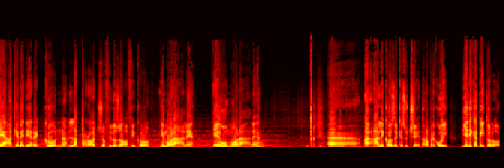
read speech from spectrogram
che ha a che vedere con l'approccio filosofico e morale e umorale eh, alle cose che succedono. Per cui, via di capitolo.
